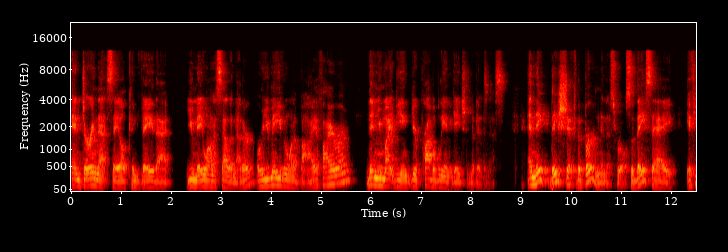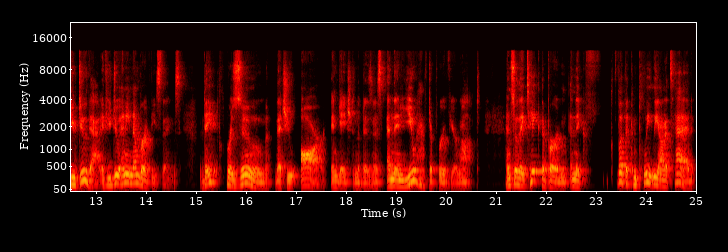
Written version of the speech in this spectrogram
and during that sale convey that you may want to sell another, or you may even want to buy a firearm, then you might be in, you're probably engaged in the business. And they they shift the burden in this rule. So they say if you do that, if you do any number of these things, they presume that you are engaged in the business and then you have to prove you're not. And so they take the burden and they flip it completely on its head.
